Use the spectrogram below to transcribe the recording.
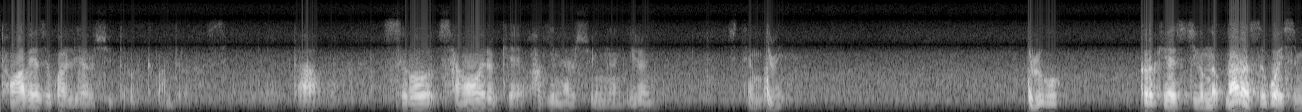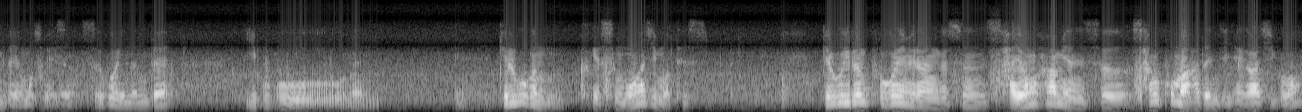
통합해서 관리할 수 있도록 이렇게 만들어 놨어요. 다 서로 상호 이렇게 확인할 수 있는 이런 시스템을 결국 그렇게 해서 지금 나- 나는 쓰고 있습니다 연구소에서 쓰고 있는데 이 부분은 예, 결국은 크게 성공하지 못했습니다. 결국 이런 프로그램이라는 것은 사용하면서 상품화하든지 해가지고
